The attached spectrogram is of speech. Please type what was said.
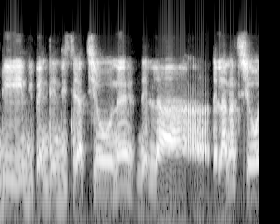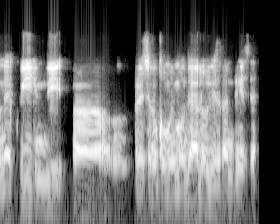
di indipendentizzazione della, della, nazione, quindi eh, presero come modello l'islandese.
